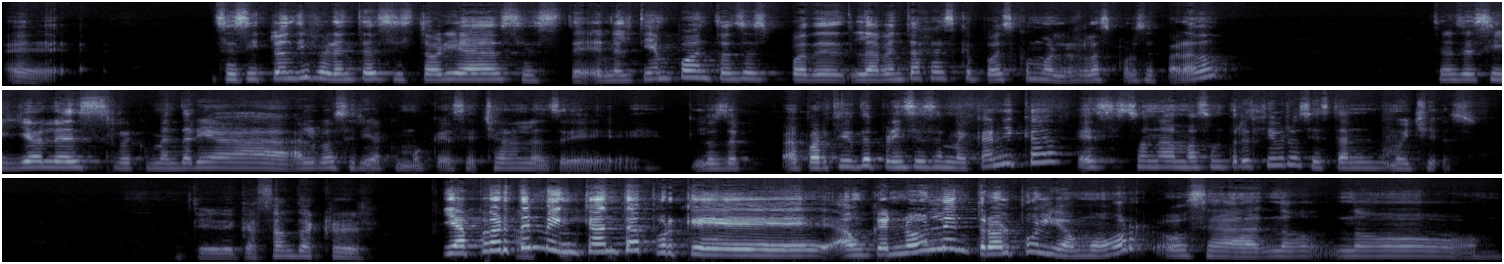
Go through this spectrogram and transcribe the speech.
eh, se sitúa en diferentes historias este, en el tiempo, entonces puede, la ventaja es que puedes como leerlas por separado. Entonces, si yo les recomendaría algo, sería como que se echaran las de, los de, a partir de Princesa Mecánica, es, son nada más son tres libros y están muy chidos. Ok, de Cassandra Clare. Y aparte me encanta porque, aunque no le entró el poliamor, o sea, no, no,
